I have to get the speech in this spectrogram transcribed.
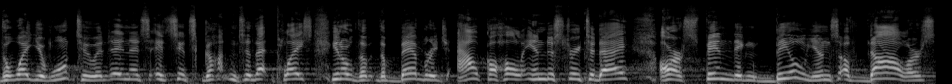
the way you want to. And, and it's, it's, it's gotten to that place. You know, the, the beverage alcohol industry today are spending billions of dollars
